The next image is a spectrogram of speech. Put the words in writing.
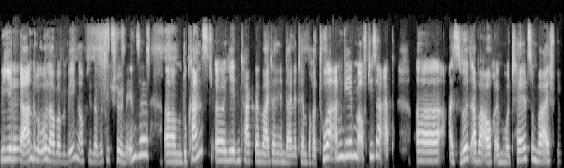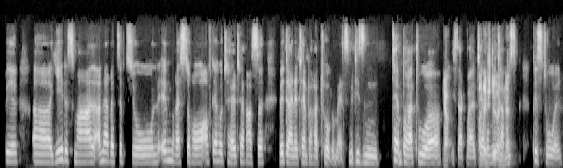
wie jeder andere Urlauber bewegen auf dieser wirklich schönen Insel. Ähm, du kannst äh, jeden Tag dann weiterhin deine Temperatur angeben auf dieser App. Äh, es wird aber auch im Hotel zum Beispiel äh, jedes Mal an der Rezeption, im Restaurant, auf der Hotelterrasse wird deine Temperatur gemessen mit diesen Temperatur, Ja. ich sag mal, Stirn, ne? Thermometerpistolen.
